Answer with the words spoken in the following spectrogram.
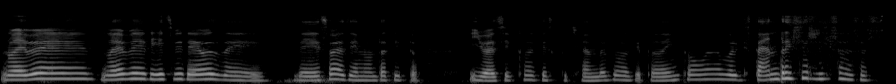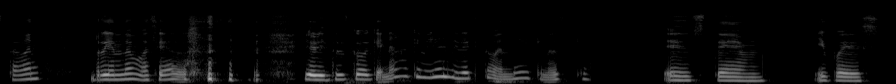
nueve, nueve, diez videos de, de eso así en un ratito. Y yo así como que escuchando como que toda incómoda porque estaban risas risas, o sea, se estaban riendo demasiado. y ahorita es como que no, que mira el video que te mandé y que no sé qué. Este, y pues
